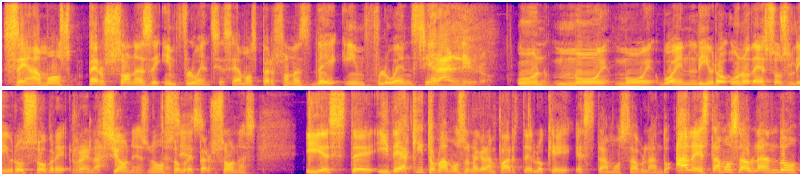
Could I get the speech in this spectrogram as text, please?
Seamos personas de influencia, seamos personas de influencia. Gran libro un muy, muy buen libro. Uno de esos libros sobre relaciones, ¿no? sobre personas. Y, este, y de aquí tomamos una gran parte de lo que estamos hablando. Ale, estamos hablando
